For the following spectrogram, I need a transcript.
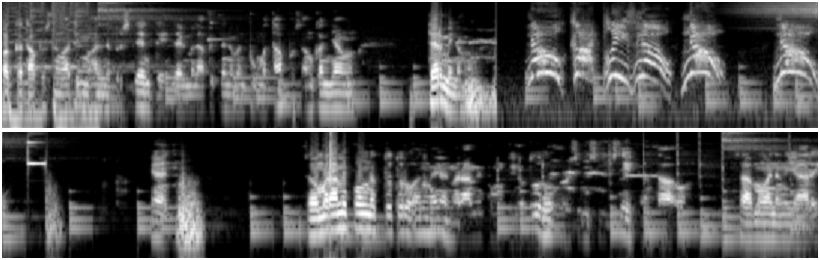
pagkatapos ng ating mahal na presidente dahil malapit na naman pong matapos ang kanyang termino. No! God, please, no! No! No! Yan. So marami pong nagtuturoan ngayon, marami pong tinuturo or sinisisi ang tao sa mga nangyayari.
